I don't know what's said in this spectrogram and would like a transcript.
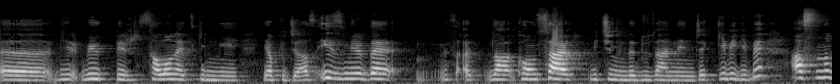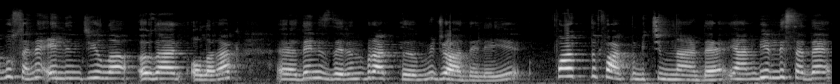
e, bir büyük bir salon etkinliği yapacağız. İzmir'de mesela daha konser biçiminde düzenlenecek gibi gibi. Aslında bu sene 50. yıla özel olarak e, denizlerin bıraktığı mücadeleyi farklı farklı biçimlerde yani bir lisede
